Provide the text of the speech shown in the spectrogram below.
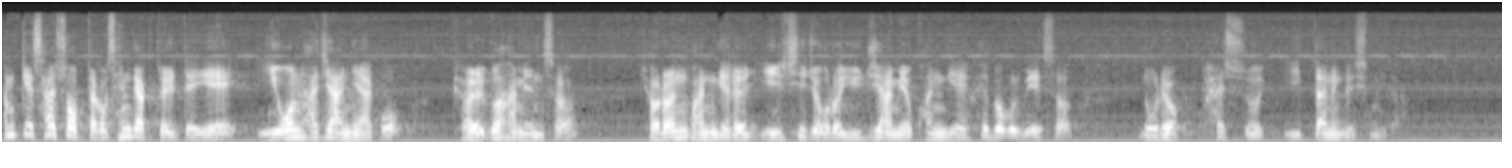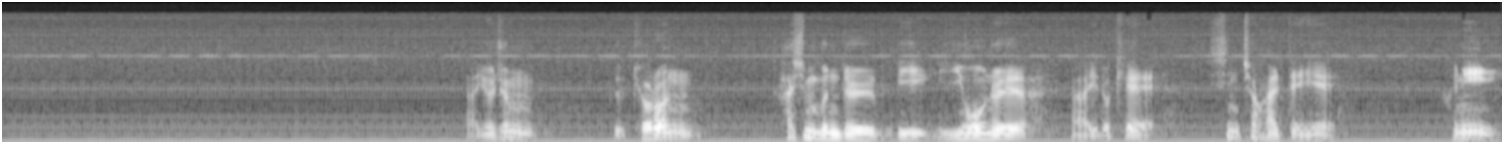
함께 살 수 없다고 생각될 때에 이혼하지 아니하고 별거하면서 결혼 관계를 일시적으로 유지하며 관계의 회복을 위해서 노력할 수 있다는 것입니다. 아, 요즘 그 결혼하신 분들이 이혼을 아, 이렇게 신청할 때에 흔히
